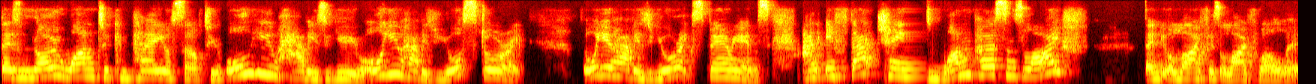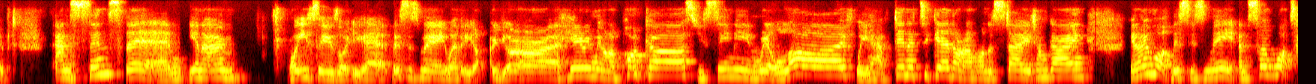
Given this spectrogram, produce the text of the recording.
there's no one to compare yourself to. All you have is you. All you have is your story. All you have is your experience. And if that changes one person's life, then your life is a life well lived. And since then, you know, what you see is what you get. This is me, whether you're uh, hearing me on a podcast, you see me in real life, we have dinner together, I'm on the stage, I'm going, you know what, this is me. And so what's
